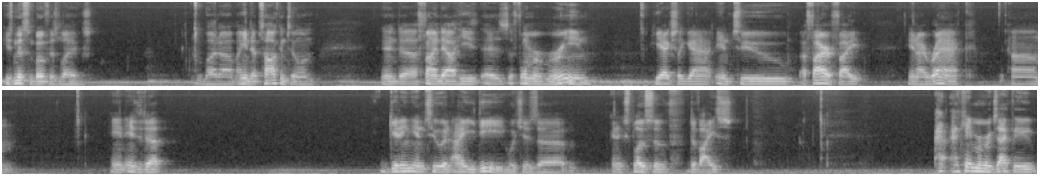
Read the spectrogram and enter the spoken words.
he's missing both his legs. But um, I end up talking to him and uh, find out he, as a former Marine, he actually got into a firefight in Iraq um, and ended up getting into an IED, which is a, uh, an explosive device I can't remember exactly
